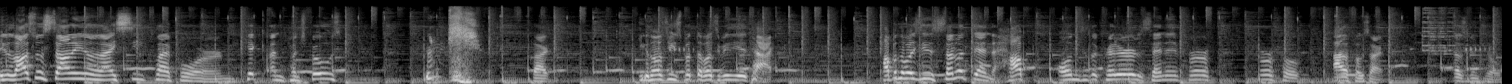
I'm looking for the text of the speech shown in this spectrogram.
Be the last one standing on an icy platform. Kick and punch foes. Back. You can also use the buzzer to the attack. Hop on the buzzer to stun it, then hop onto the critter to send it for for foe. Ah, foe, sorry. That's control.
